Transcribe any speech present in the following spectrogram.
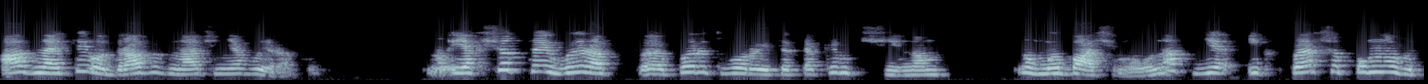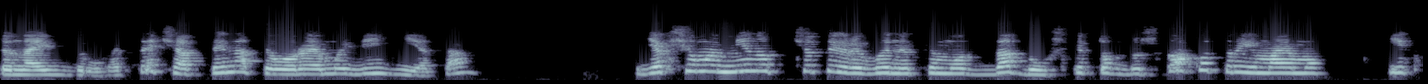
а знайти одразу значення виразу. Ну, якщо цей вираз е, перетворити таким чином, ну, ми бачимо, у нас є х перше помножити на х друге. Це частина теореми Вієта. Якщо ми мінус 4 винесемо з задушки, то в дужках отримаємо х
